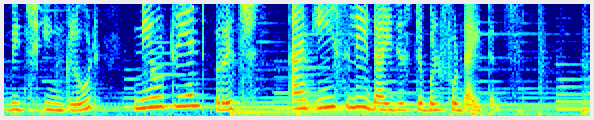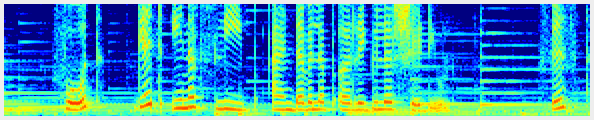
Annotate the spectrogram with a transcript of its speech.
which include nutrient rich and easily digestible food items. Fourth, get enough sleep and develop a regular schedule. Fifth,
